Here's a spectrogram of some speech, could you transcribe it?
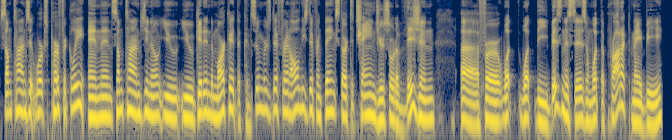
sometimes it works perfectly and then sometimes you know you you get into market the consumer's different all these different things start to change your sort of vision uh, for what what the business is and what the product may be.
